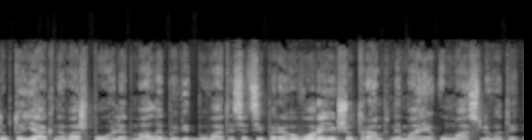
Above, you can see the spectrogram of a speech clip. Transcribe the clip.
Тобто, як на ваш погляд мали би відбуватися ці переговори, якщо Трамп не має умаслювати,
